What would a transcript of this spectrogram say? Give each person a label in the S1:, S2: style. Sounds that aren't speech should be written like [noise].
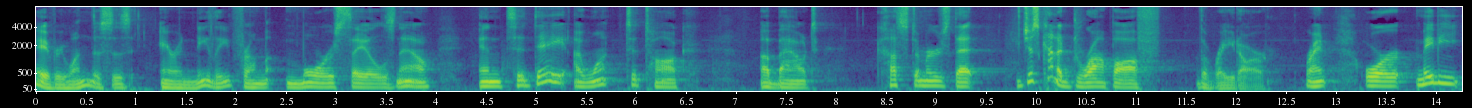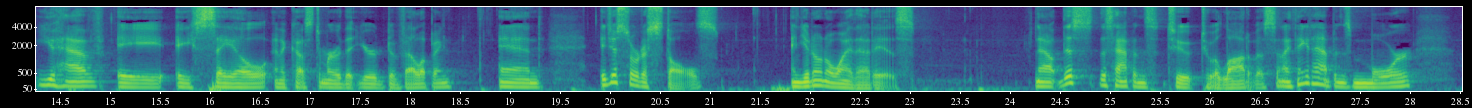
S1: Hey everyone, this is Aaron Neely from More Sales Now, and today I want to talk about customers that just kind of drop off the radar, right? Or maybe you have a a sale and a customer that you're developing and it just sort of stalls and you don't know why that is. Now, this this happens to to a lot of us and I think it happens more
